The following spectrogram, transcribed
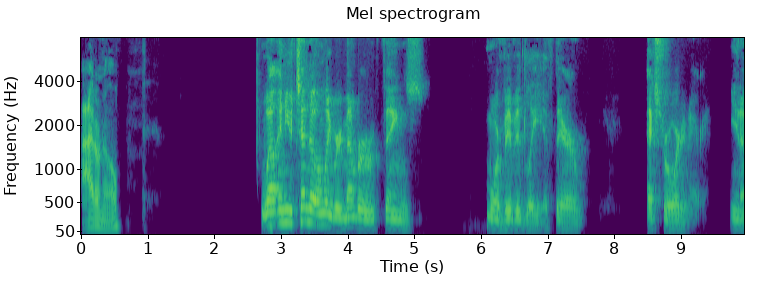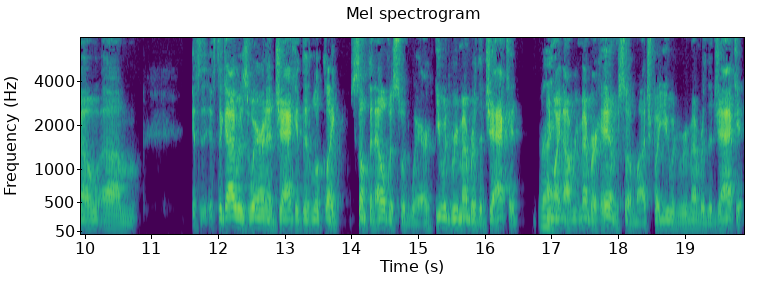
i don't know Well, and you tend to only remember things more vividly if they're extraordinary. You know, um, if if the guy was wearing a jacket that looked like something Elvis would wear, you would remember the jacket. Right. You might not remember him so much, but you would remember the jacket.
